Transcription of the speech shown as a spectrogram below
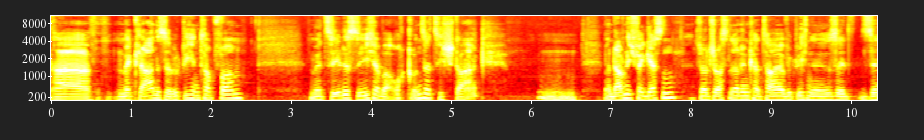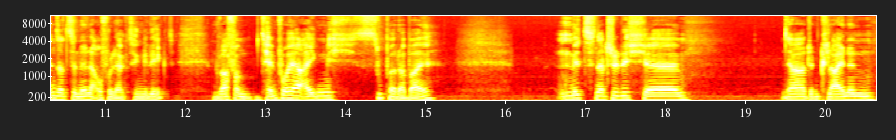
Äh, McLaren ist ja wirklich in Topform. Mercedes sehe ich aber auch grundsätzlich stark. Hm, man darf nicht vergessen, George Russell hat in Katar ja wirklich eine sensationelle Aufholjagd hingelegt und war vom Tempo her eigentlich super dabei. Mit natürlich äh, ja, dem kleinen,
